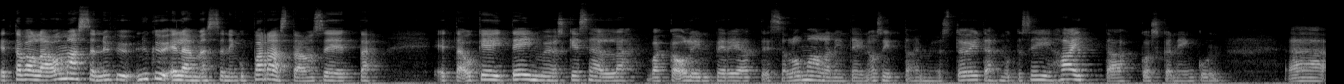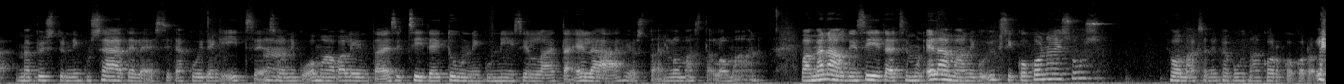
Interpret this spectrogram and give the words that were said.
Että tavallaan omassa nyky, nykyelämässä niin parasta on se, että, että okei, tein myös kesällä, vaikka olin periaatteessa lomalla, niin tein osittain myös töitä, mutta se ei haittaa, koska niin kuin, ää, mä pystyn niin säätelemään sitä kuitenkin itse ja mm. se on mm. niin kuin omaa valintaa ja sit siitä ei tule niin, kuin niin sillä että elää jostain lomasta lomaan. Vaan mä nautin siitä, että se mun elämä on niin kuin yksi kokonaisuus. Huomaatko nyt me puhutaan korkokorolle?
